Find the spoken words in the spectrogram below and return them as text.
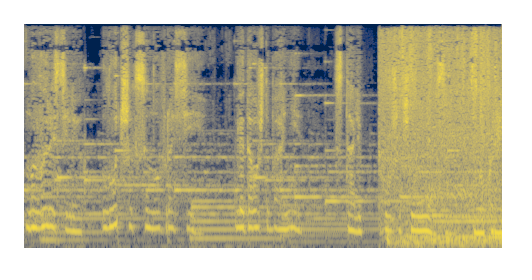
Мы вырастили лучших сынов России для того, чтобы они стали пушечным мясом на Украине.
